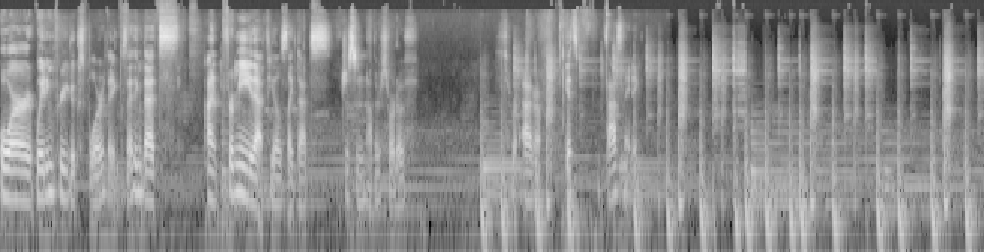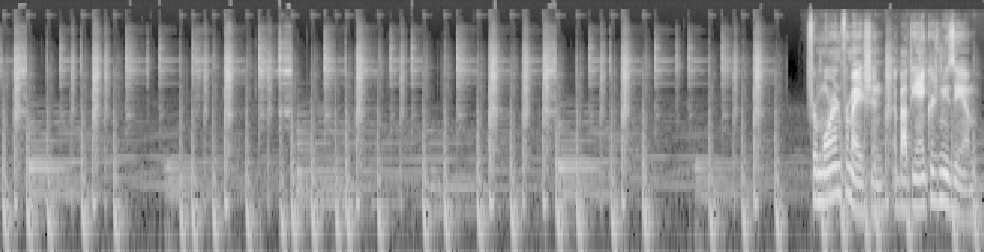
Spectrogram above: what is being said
or waiting for you to explore things. I think that's, I, for me, that feels like that's just another sort of, thr I don't know. It's fascinating. For more information about the Anchorage Museum,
